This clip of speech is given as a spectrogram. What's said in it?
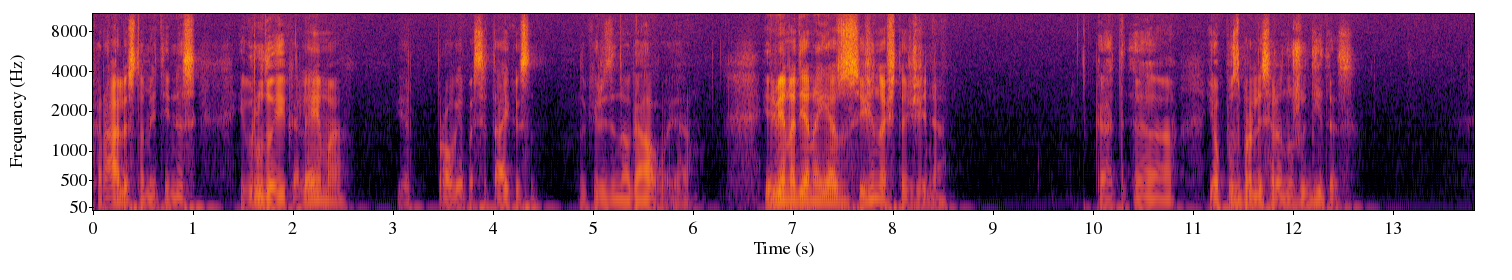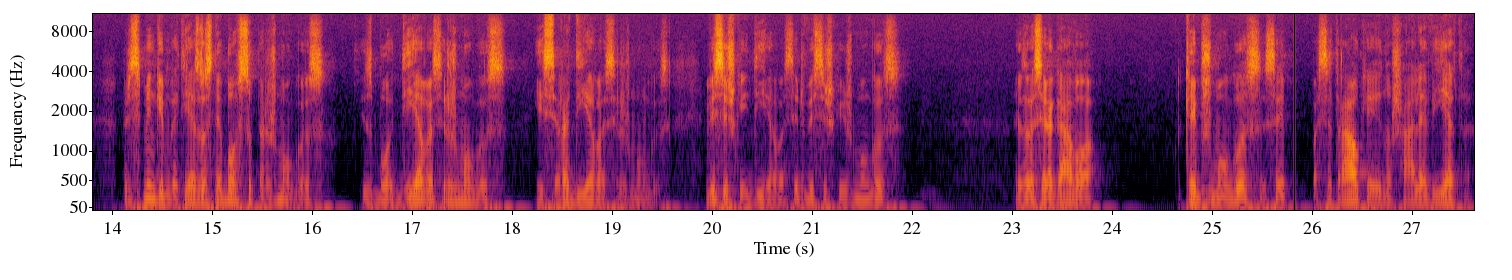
karalius tuometinis įgrūdo į kalėjimą ir progai pasitaikius nukirzdino galvą. Ja. Ir vieną dieną Jėzus žino šitą žinią, kad uh, jo pusbrolis yra nužudytas. Prisiminkim, kad Jėzus nebuvo super žmogus, jis buvo Dievas ir žmogus. Jis yra Dievas ir žmogus. Visiškai Dievas ir visiškai žmogus. Jėzus reagavo kaip žmogus, jisai pasitraukė į nušalę vietą,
